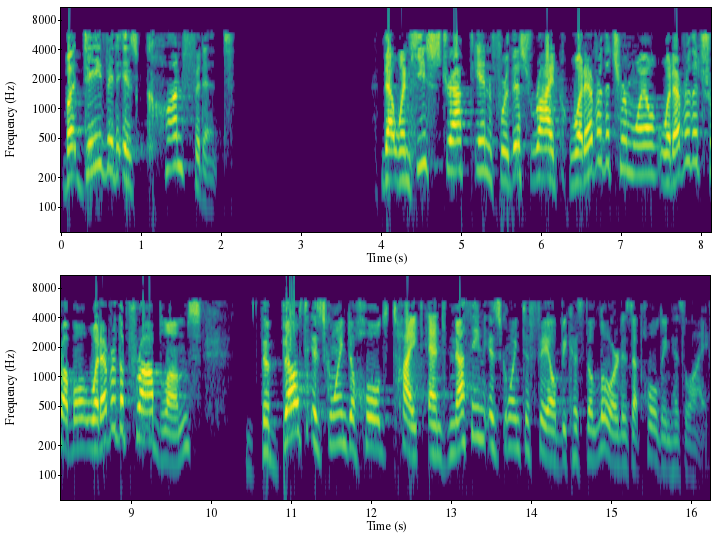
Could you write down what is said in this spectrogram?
But David is confident that when he's strapped in for this ride, whatever the turmoil, whatever the trouble, whatever the problems, the belt is going to hold tight and nothing is going to fail because the Lord is upholding his life.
